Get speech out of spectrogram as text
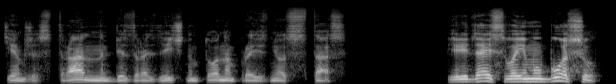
Тем же странным, безразличным тоном произнес Стас. Передай своему боссу,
